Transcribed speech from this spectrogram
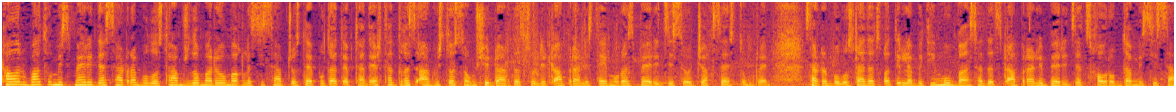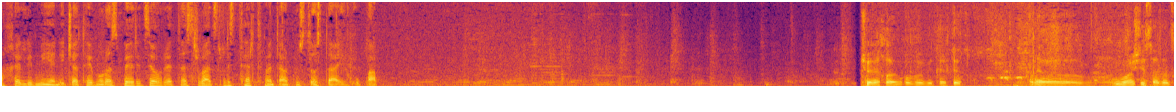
ქალაქ ბათუმის მერი და საკრებულოს თავმჯდომარე უმაღლესი საბჭოს დეპუტატებთან ერთად დღეს აგვისტოს ომში გარდაცვლილი კაპრალის თეიმურაზ ბერიძის ოჯახს ესტუმრენ. საკრებულოს გადაწყვეტილებით იმ უბან, სადაც კაპრალი ბერიძე ცხოვრობდა, მისი სახელი მიენიჭა თეიმურაზ ბერიძე 2008 წლის 11 აგვისტოს დაიღუპა. ჩვენ ახლა ვიმყოფებით ერთ-ერთ უბანში, სადაც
